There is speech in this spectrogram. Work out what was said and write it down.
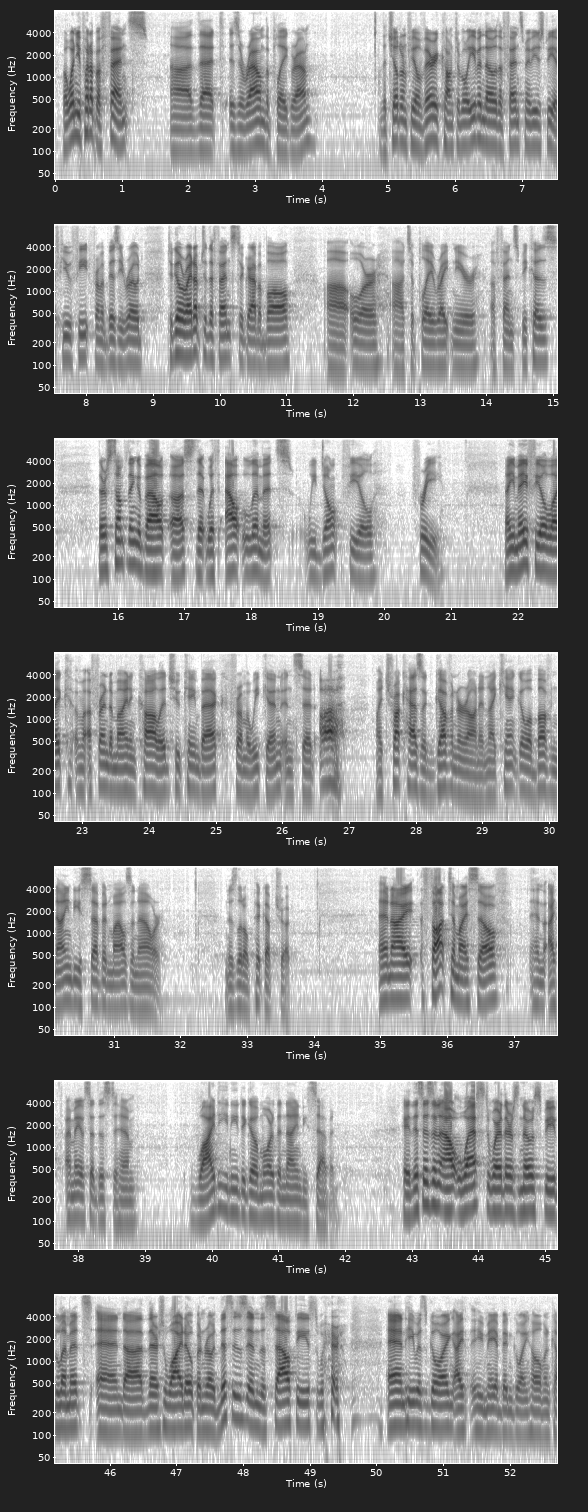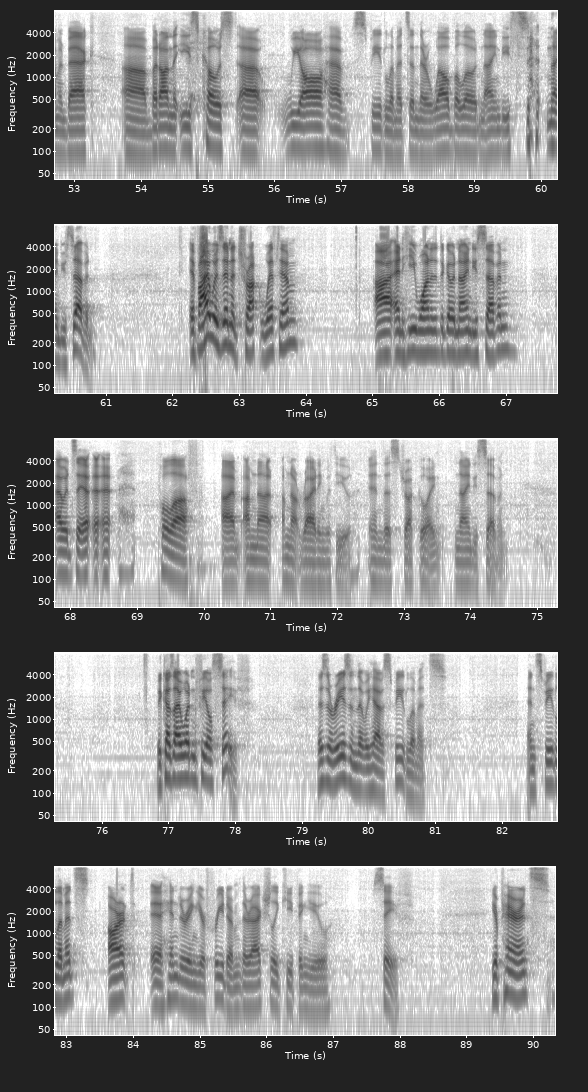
But when you put up a fence uh, that is around the playground, the children feel very comfortable, even though the fence may just be a few feet from a busy road, to go right up to the fence to grab a ball uh, or uh, to play right near a fence because there's something about us that without limits, we don't feel free. Now, you may feel like a friend of mine in college who came back from a weekend and said, Ah, oh, my truck has a governor on it and I can't go above 97 miles an hour in his little pickup truck. And I thought to myself, and I, I may have said this to him, why do you need to go more than 97? Okay, this isn't out west where there's no speed limits and uh, there's wide open road. This is in the southeast where, and he was going, I, he may have been going home and coming back, uh, but on the east coast, uh, we all have speed limits and they're well below 90, 97. If I was in a truck with him, uh, and he wanted to go 97, I would say, uh, uh, uh, pull off. I'm, I'm, not, I'm not riding with you in this truck going 97. Because I wouldn't feel safe. There's a reason that we have speed limits. And speed limits aren't uh, hindering your freedom, they're actually keeping you safe. Your parents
